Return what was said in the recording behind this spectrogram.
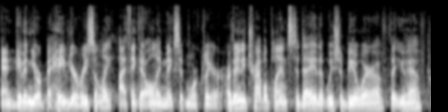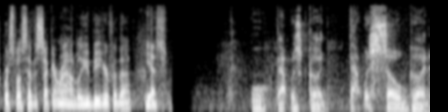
And given your behavior recently, I think it only makes it more clear. Are there any travel plans today that we should be aware of that you have? We're supposed to have a second round. Will you be here for that? Yes. Ooh, that was good. That was so good.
